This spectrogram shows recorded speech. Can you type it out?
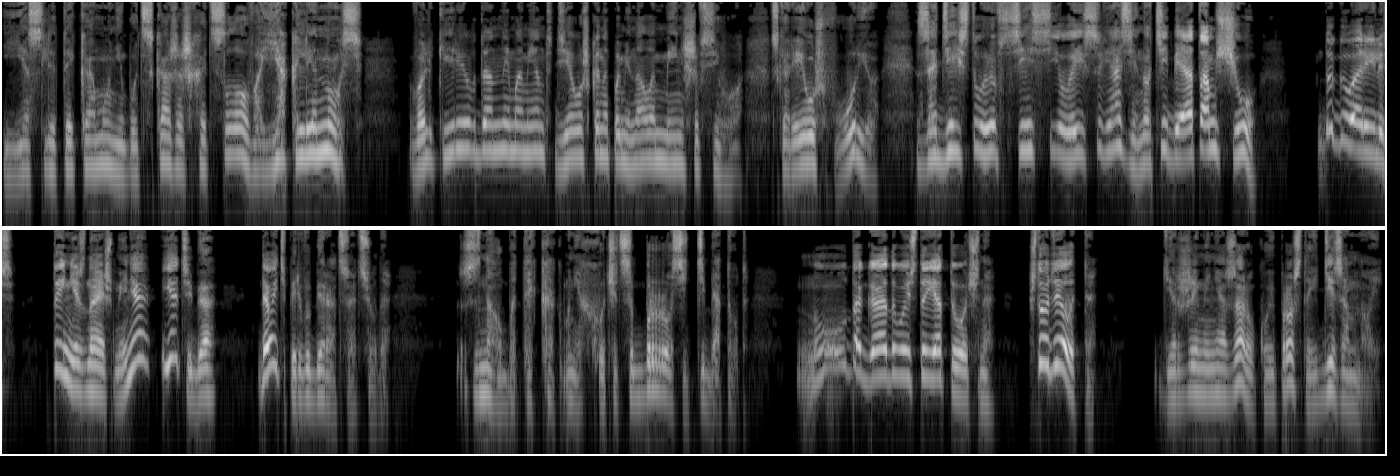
Если ты кому-нибудь скажешь хоть слово, я клянусь. Валькирию в данный момент девушка напоминала меньше всего. Скорее уж фурию. Задействую все силы и связи, но тебе отомщу. Договорились. Ты не знаешь меня, я тебя. Давай теперь выбираться отсюда. Знал бы ты, как мне хочется бросить тебя тут. Ну, догадываюсь-то я точно. Что делать-то? Держи меня за руку и просто иди за мной.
